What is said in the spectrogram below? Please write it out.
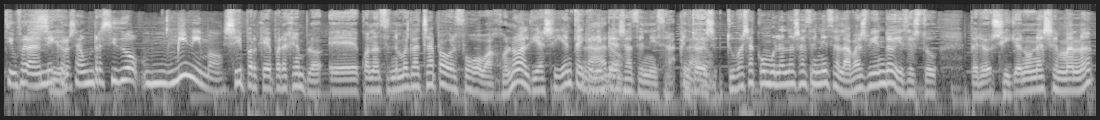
sí. fuera del micro, o sea, un residuo mínimo. Sí, porque, por ejemplo, eh, cuando encendemos la chapa o el fuego bajo, ¿no? Al día siguiente hay que limpiar esa ceniza. Entonces, tú vas acumulando esa ceniza, la vas viendo y dices tú, pero si yo en una semana,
